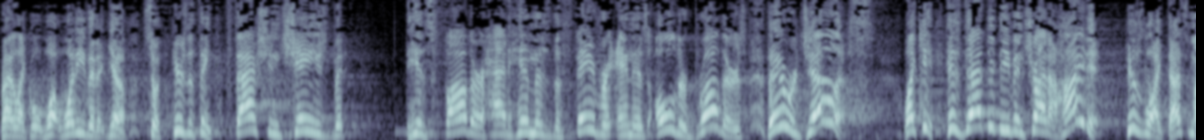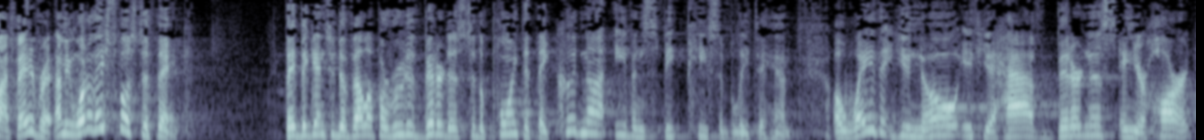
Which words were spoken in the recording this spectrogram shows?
Right? Like what, what even, you know, so here's the thing. Fashion changed, but his father had him as the favorite and his older brothers, they were jealous. Like he, his dad didn't even try to hide it. He was like, that's my favorite. I mean, what are they supposed to think? They began to develop a root of bitterness to the point that they could not even speak peaceably to him. A way that you know if you have bitterness in your heart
